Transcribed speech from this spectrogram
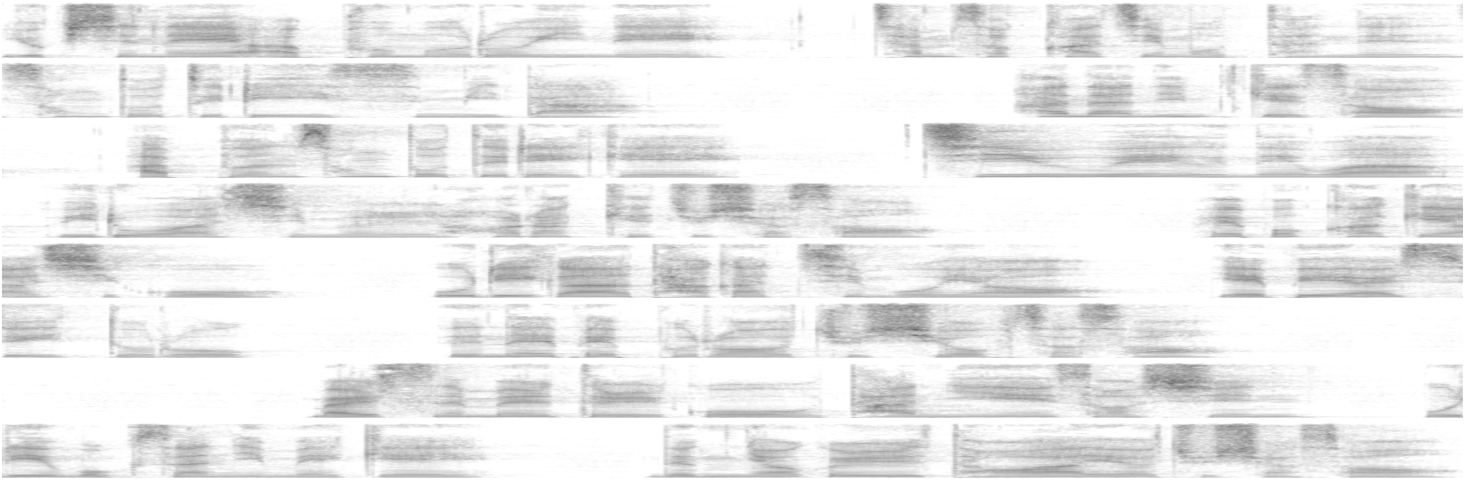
육신의 아픔으로 인해 참석하지 못하는 성도들이 있습니다. 하나님께서 아픈 성도들에게 치유의 은혜와 위로하심을 허락해 주셔서 회복하게 하시고 우리가 다 같이 모여 예배할 수 있도록 은혜 베풀어 주시옵소서. 말씀을 들고 단위에 서신 우리 목사님에게 능력을 더하여 주셔서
